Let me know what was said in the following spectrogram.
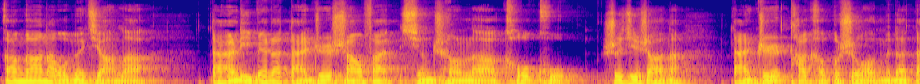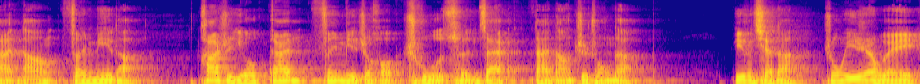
刚刚呢我们讲了胆里面的胆汁上泛形成了口苦，实际上呢胆汁它可不是我们的胆囊分泌的。它是由肝分泌之后储存在胆囊之中的，并且呢，中医认为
